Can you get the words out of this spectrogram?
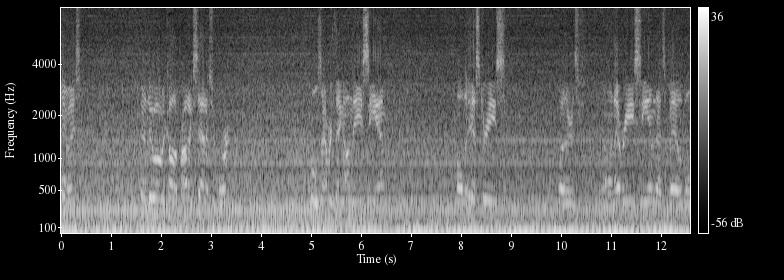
Anyways, gonna do what we call a product status report. Pulls everything on the ECM, all the histories, whether it's on every ECM that's available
